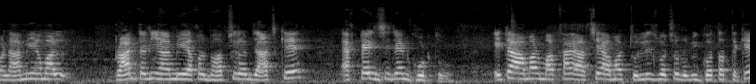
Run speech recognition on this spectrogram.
মানে আমি আমার প্রাণটা নিয়ে আমি এখন ভাবছিলাম যে আজকে একটা ইনসিডেন্ট ঘটতো। এটা আমার মাথায় আছে, আমার চল্লিশ বছর অভিজ্ঞতা থেকে।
